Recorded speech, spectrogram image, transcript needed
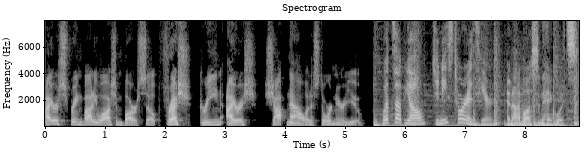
Irish Spring Body Wash and Bar Soap. Fresh, green, Irish. Shop now at a store near you. What's up, y'all? Janice Torres here. And I'm Austin Hankwitz.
